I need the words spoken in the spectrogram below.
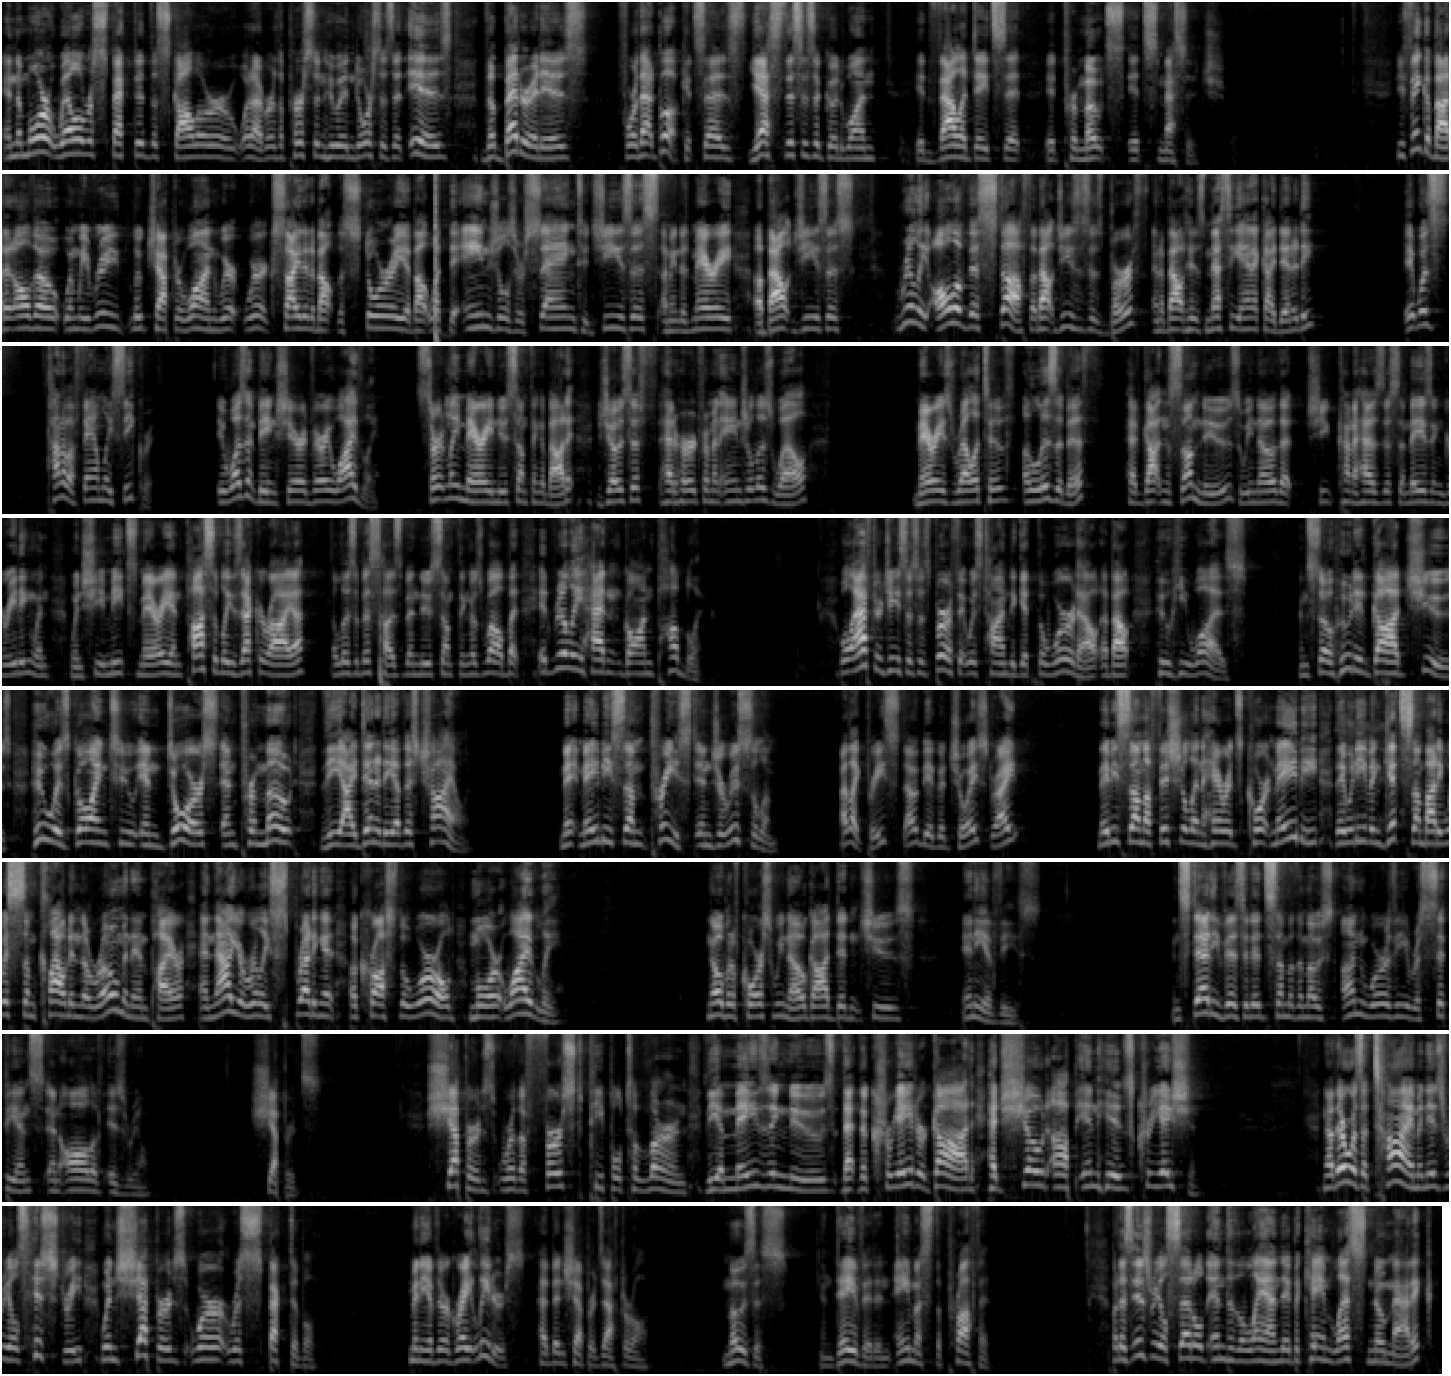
And the more well respected the scholar or whatever, the person who endorses it is, the better it is for that book. It says, yes, this is a good one. It validates it, it promotes its message. If you think about it, although when we read Luke chapter 1, we're, we're excited about the story, about what the angels are saying to Jesus, I mean, to Mary, about Jesus. Really, all of this stuff about Jesus' birth and about his messianic identity, it was kind of a family secret. It wasn't being shared very widely. Certainly, Mary knew something about it. Joseph had heard from an angel as well. Mary's relative, Elizabeth, had gotten some news. We know that she kind of has this amazing greeting when, when she meets Mary, and possibly Zechariah, Elizabeth's husband, knew something as well, but it really hadn't gone public. Well, after Jesus' birth, it was time to get the word out about who he was. And so, who did God choose? Who was going to endorse and promote the identity of this child? Maybe some priest in Jerusalem. I like priests. That would be a good choice, right? Maybe some official in Herod's court. Maybe they would even get somebody with some clout in the Roman Empire, and now you're really spreading it across the world more widely. No, but of course, we know God didn't choose any of these. Instead, he visited some of the most unworthy recipients in all of Israel shepherds. Shepherds were the first people to learn the amazing news that the Creator God had showed up in His creation. Now, there was a time in Israel's history when shepherds were respectable. Many of their great leaders had been shepherds, after all Moses and David and Amos the prophet. But as Israel settled into the land, they became less nomadic,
